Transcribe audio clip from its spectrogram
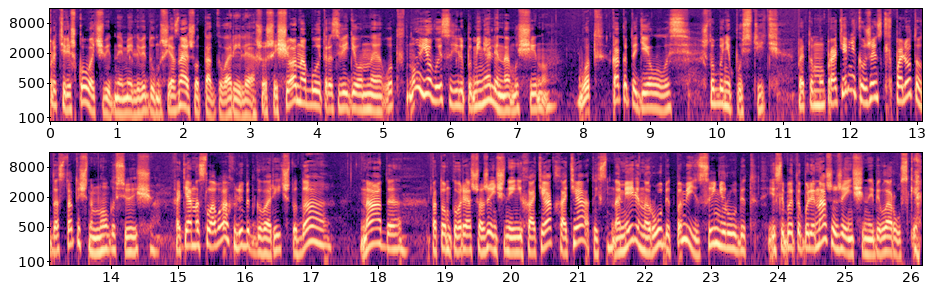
Про Терешкова, очевидно, имели в виду, потому что я знаю, что вот так говорили, а что ж еще она будет разведенная. Вот, ну, ее высадили, поменяли на мужчину. Вот как это делалось, чтобы не пустить. Поэтому противников женских полетов достаточно много все еще. Хотя на словах любят говорить, что да, надо, Потом говорят, что женщины не хотят, хотят, их намеренно рубят, по медицине рубят. Если бы это были наши женщины белорусские,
